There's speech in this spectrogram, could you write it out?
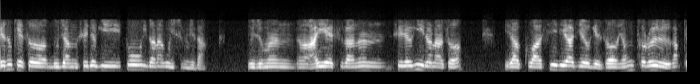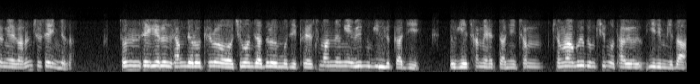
계속해서 무장 세력이 또 일어나고 있습니다. 요즘은 IS라는 세력이 일어나서 이라크와 시리아 지역에서 영토를 확정해가는 추세입니다. 전 세계를 상대로 테러 지원자들을 모집해 수만 명의 외국인들까지 여기에 참여했다니 참 경악을 금치 못할 일입니다.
